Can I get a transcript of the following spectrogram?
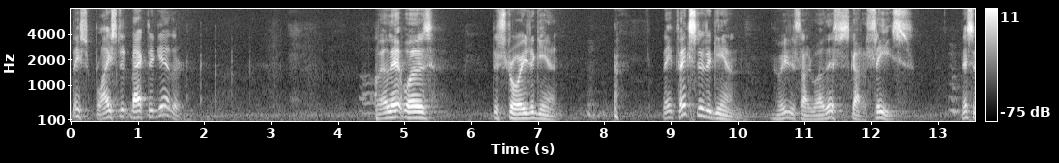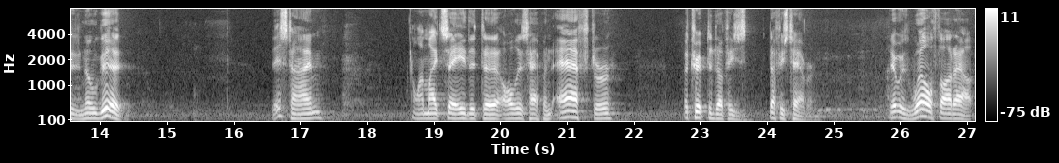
They spliced it back together. Well, it was destroyed again. They fixed it again. We decided, well, this has got to cease. This is no good. This time, well, I might say that uh, all this happened after a trip to Duffy's, Duffy's Tavern. It was well thought out.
